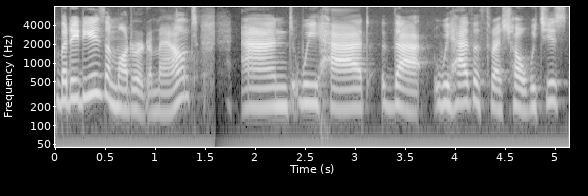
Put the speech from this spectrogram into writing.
but it is a moderate amount, and we had that we had the threshold, which is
